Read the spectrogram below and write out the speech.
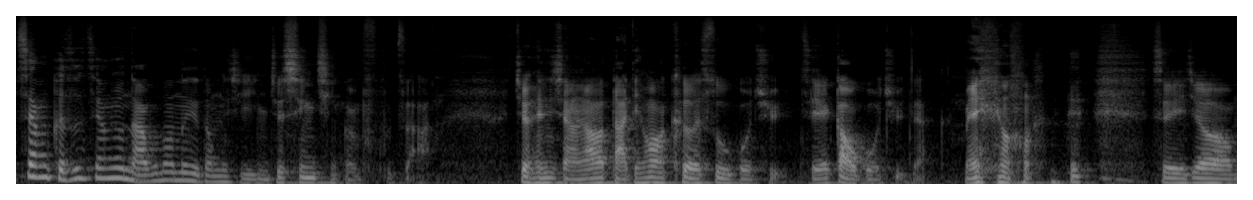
这样可是这样又拿不到那个东西，你就心情很复杂，就很想要打电话客诉过去，直接告过去，这样没有，所以就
